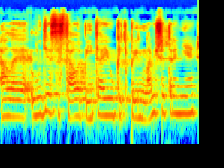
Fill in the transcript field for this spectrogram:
Ale ľudia sa stále pýtajú, keď prídu na vyšetrenie,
